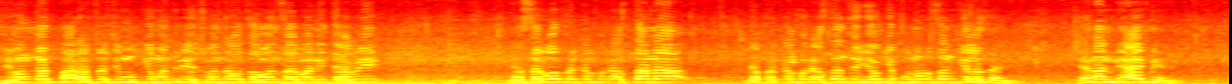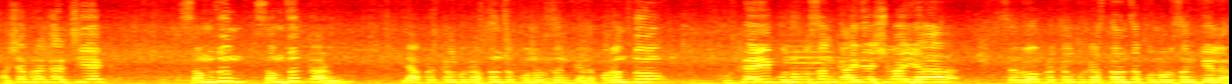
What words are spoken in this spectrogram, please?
दिवंगत महाराष्ट्राचे मुख्यमंत्री यशवंतराव चव्हाण साहेबांनी त्यावेळी या सर्व प्रकल्पग्रस्तांना या प्रकल्पग्रस्तांचं योग्य पुनर्वसन केलं जाईल त्यांना न्याय मिळेल अशा प्रकारची एक समजून समजूत काढून या प्रकल्पग्रस्तांचं पुनर्वसन केलं. परंतु कुठल्याही पुनर्वसन कायद्याशिवाय या सर्व प्रकल्पग्रस्तांचं पुनर्वसन केलं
